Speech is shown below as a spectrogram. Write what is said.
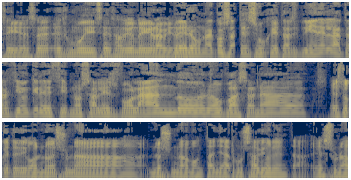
sí, es, es muy sensación de gravedad. Pero una cosa, te sujetas bien en la atracción, quiere decir, no sales volando, no pasa nada. Es lo que te digo, no es una no es una montaña rusa violenta, es una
